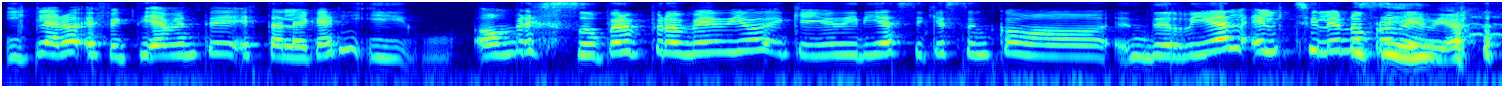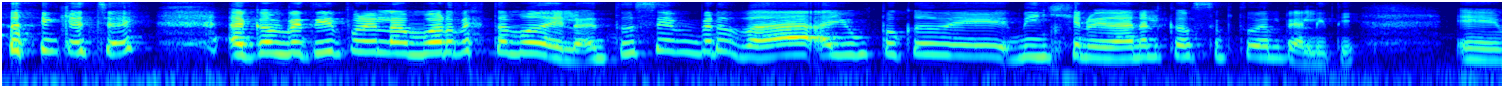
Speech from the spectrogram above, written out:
y claro, efectivamente está la Cari y hombres súper promedio que yo diría así que son como de real el chileno Sí. promedio, ¿cachai? A competir por el amor de esta modelo. Entonces, en verdad, hay un poco de, de ingenuidad en el concepto del reality. Eh,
